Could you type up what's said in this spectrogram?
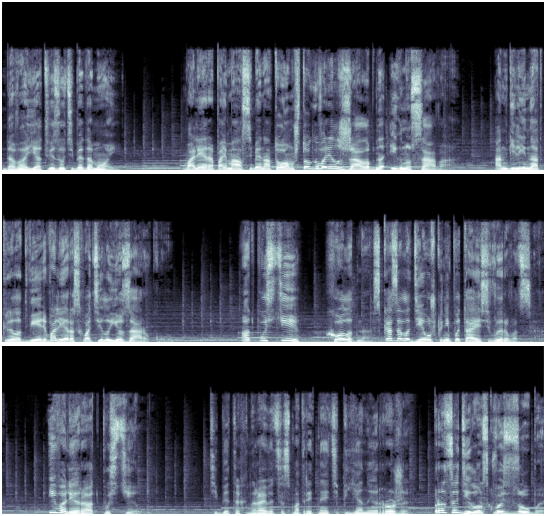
Давай я отвезу тебя домой». Валера поймал себя на том, что говорил жалобно и гнусаво. Ангелина открыла дверь, Валера схватил ее за руку. «Отпусти!» – холодно, сказала девушка, не пытаясь вырваться. И Валера отпустил. «Тебе так нравится смотреть на эти пьяные рожи?» Процедил он сквозь зубы.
